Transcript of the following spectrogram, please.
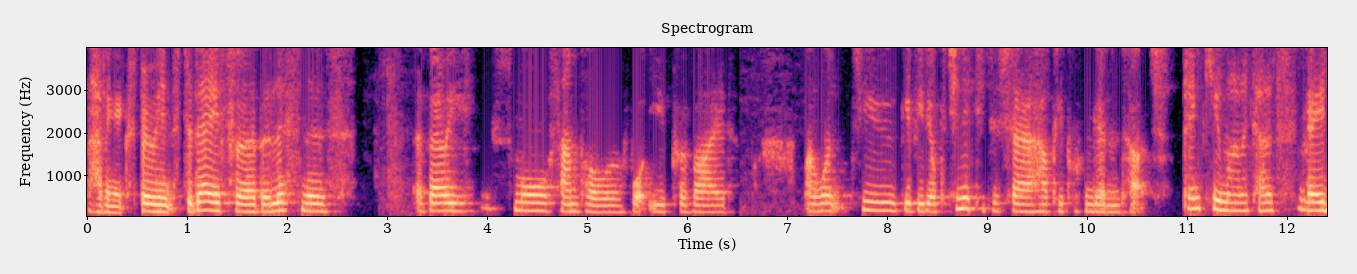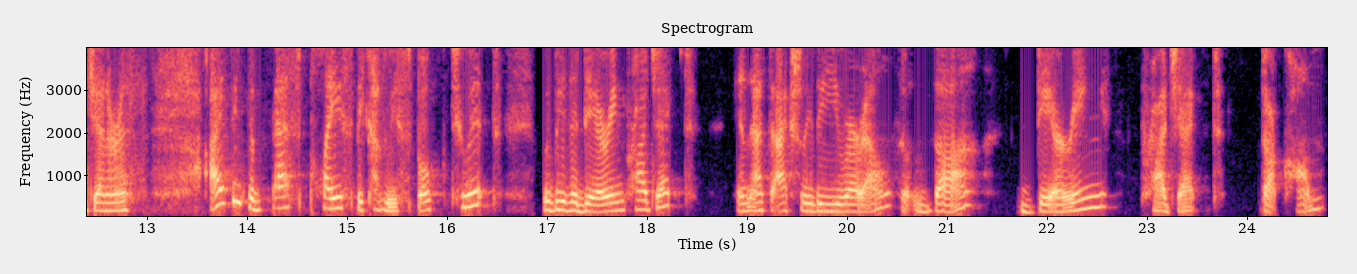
having experienced today for the listeners a very small sample of what you provide. I want to give you the opportunity to share how people can get in touch. Thank you, Monica. That's very generous. I think the best place, because we spoke to it, would be the Daring Project. And that's actually the URL. So the daringproject.com.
